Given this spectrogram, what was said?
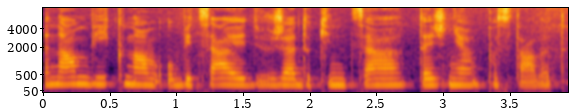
Нам вікна обіцяють вже до кінця тижня поставити.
